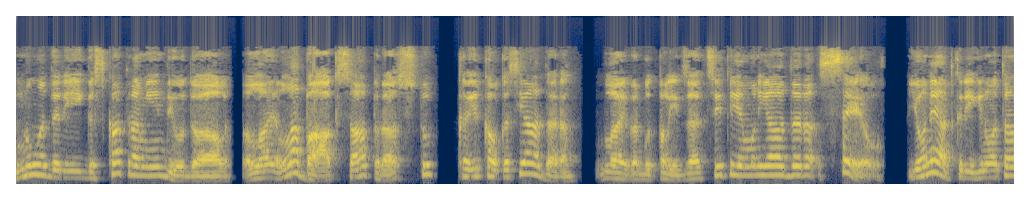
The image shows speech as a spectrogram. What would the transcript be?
noderīgas katram individuāli, lai labāk saprastu, ka ir kaut kas jādara, lai varbūt palīdzētu citiem un jādara sev. Jo neatkarīgi no tā,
